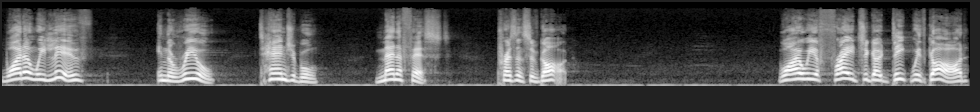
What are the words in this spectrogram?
Why don't we live in the real, tangible, manifest presence of God? Why are we afraid to go deep with God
